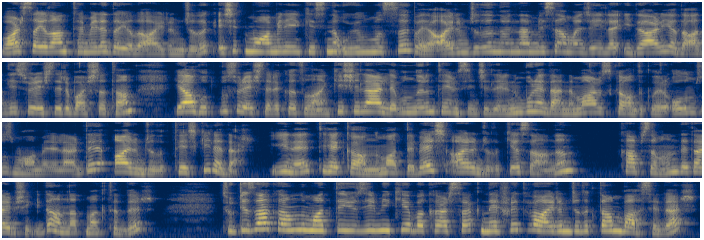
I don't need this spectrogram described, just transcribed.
varsayılan temele dayalı ayrımcılık, eşit muamele ilkesine uyulması veya ayrımcılığın önlenmesi amacıyla idari ya da adli süreçleri başlatan yahut bu süreçlere katılan kişilerle bunların temsilcilerinin bu nedenle maruz kaldıkları olumsuz muamelelerde ayrımcılık teşkil eder. Yine TİHEK Kanunu madde 5 ayrımcılık yasağının kapsamını detaylı bir şekilde anlatmaktadır. Türk Ceza Kanunu madde 122'ye bakarsak nefret ve ayrımcılıktan bahseder.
